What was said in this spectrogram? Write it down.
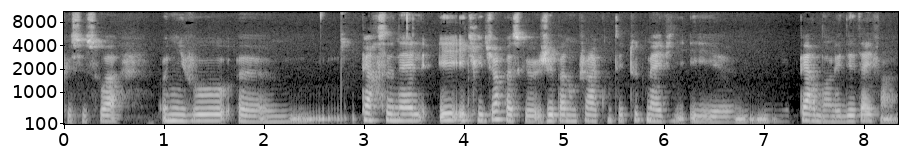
que ce soit au niveau personnel et écriture, parce que je vais pas non plus raconter toute ma vie et me perdre dans les détails. Enfin,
